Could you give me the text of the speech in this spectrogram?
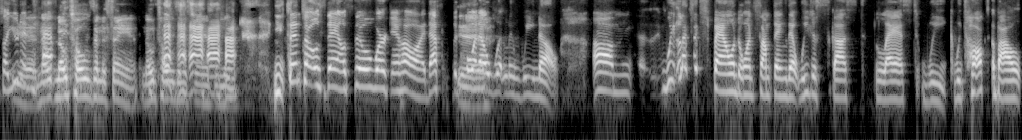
So you yeah, didn't no, have no to- toes in the sand. No toes in the sand. You ten toes down, still working hard. That's the Yeah. Cordell Woodland we know. Um, we let's expound on something that we discussed last week. We talked about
